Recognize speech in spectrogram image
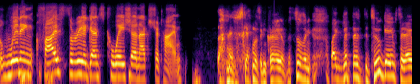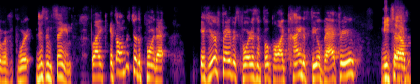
winning 5 3 against Croatia in extra time. this game was incredible. This was like the, the, the, two games today were, were just insane. Like it's almost to the point that if your favorite sport isn't football, I kind of feel bad for you. Me too.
